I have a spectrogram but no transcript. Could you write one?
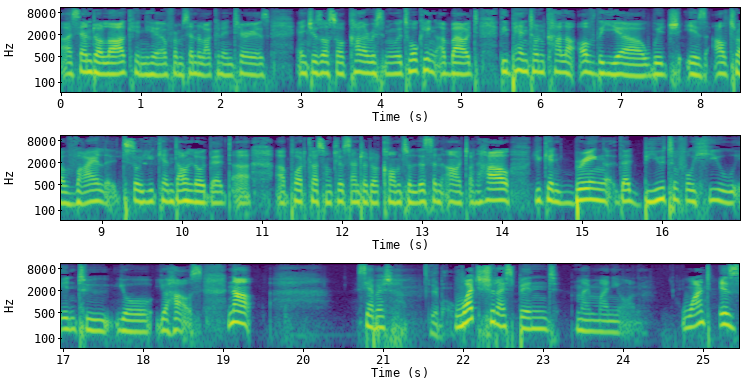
uh, Sandra Larkin here from Sandra Larkin Interiors, and she's also a colorist, and we were talking about the Pantone color of the year, which is ultraviolet. So you can download that uh, uh, podcast on cliffcentral.com to listen out on how you can bring that beautiful hue into your your house. Now, Siabesh, Yeah, what should I spend my money on? What is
